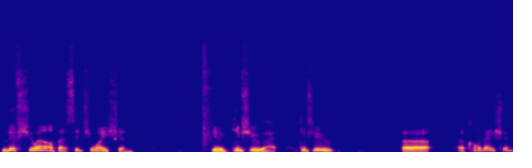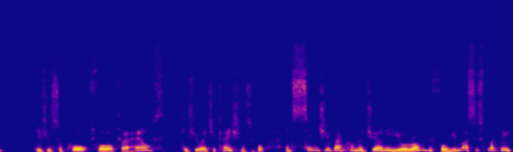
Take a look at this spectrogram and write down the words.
lifts you out of that situation, you know, gives you gives you uh, accommodation, gives you support for, for health, gives you educational support, and sends you back on the journey you were on before. You must it must be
